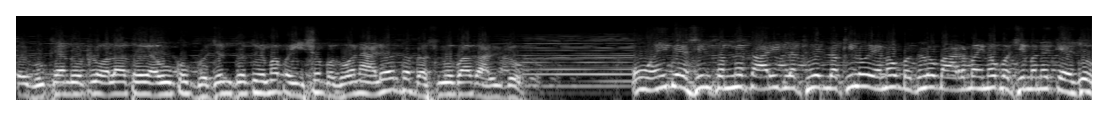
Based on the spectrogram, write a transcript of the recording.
કોઈ ભૂખ્યા રોટલો હલાતો હોય, આવું કોઈ ભજન થતું એમાં પૈસો ભગવાને આલ્યો હોય તો દસમો ભાગ આલજો. હું અહીં બેસીને તમને તારીખ લખવી લખી લો, એનો બદલો બાર મહિનો પછી મને કહેજો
